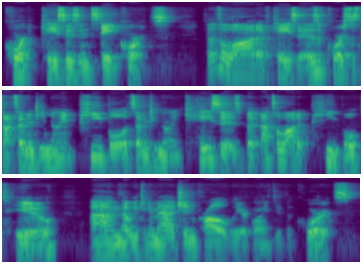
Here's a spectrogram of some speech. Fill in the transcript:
court cases in state courts. So that's a lot of cases. Of course, it's not 17 million people; it's 17 million cases, but that's a lot of people too um, that we can imagine probably are going through the courts.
